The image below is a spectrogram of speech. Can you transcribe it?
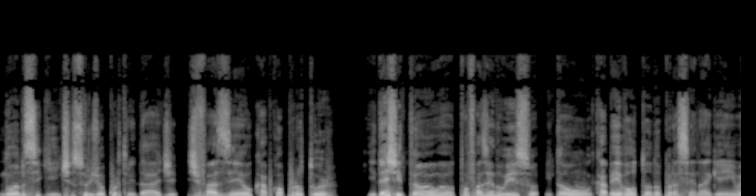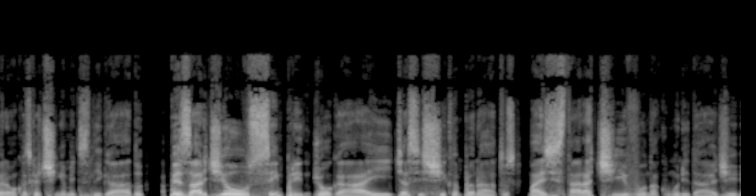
No ano seguinte surgiu a oportunidade de fazer o Capcom Pro Tour. E desde então eu estou fazendo isso. Então acabei voltando para a cena gamer, é uma coisa que eu tinha me desligado. Apesar de eu sempre jogar e de assistir campeonatos, mas de estar ativo na comunidade,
